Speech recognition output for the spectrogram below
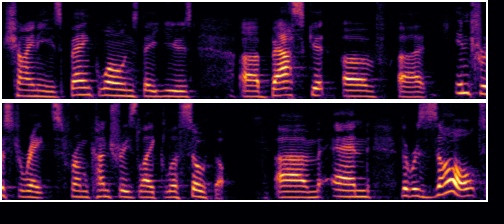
Chinese bank loans, they used a basket of uh, interest rates from countries like Lesotho. Um, and the result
